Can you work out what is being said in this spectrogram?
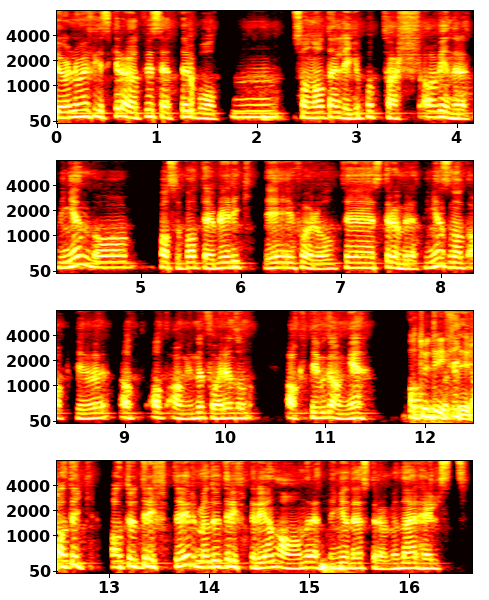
gjør når vi fisker, er at vi setter båten sånn at den ligger på tvers av vindretningen, og passer på at det blir riktig i forhold til strømretningen, sånn at, aktive, at, at agnet får en sånn aktiv gange. At du drifter? At, at, at, du drifter, men du drifter i en annen retning enn det strømmen er, helst.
